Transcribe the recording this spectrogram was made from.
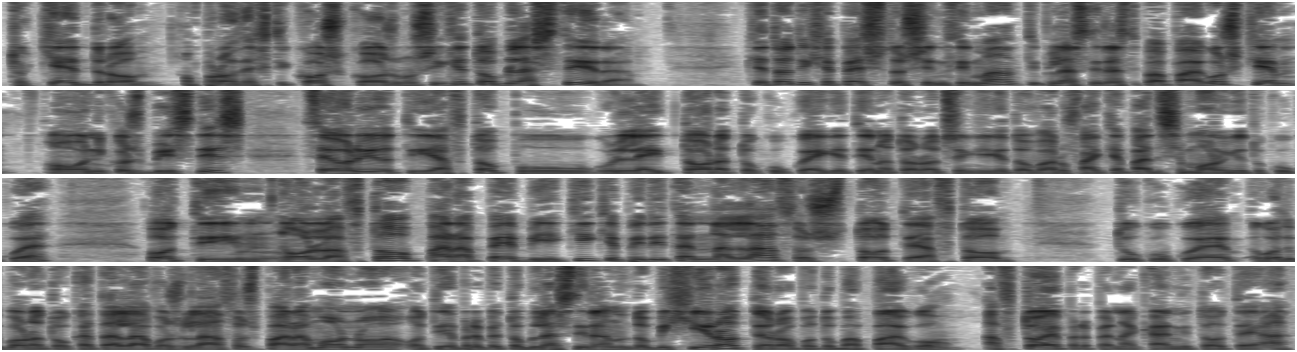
το κέντρο, ο προοδευτικός κόσμος είχε τον πλαστήρα. Και τότε είχε πέσει το σύνθημα τι πλαστήρα τι παπάγος και ο Νίκος Μπίστης θεωρεί ότι αυτό που λέει τώρα το Κουκουέ, γιατί ενώ το ρώτησε και για το Βαρουφάκι, απάντησε μόνο για το Κουκουέ, ότι όλο αυτό παραπέμπει εκεί και επειδή ήταν ένα λάθος τότε αυτό του Κουκουέ, εγώ δεν μπορώ να το καταλάβω ως λάθος, παρά μόνο ότι έπρεπε τον πλαστήρα να τον πει χειρότερο από τον παπάγο. Αυτό έπρεπε να κάνει τότε, α-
